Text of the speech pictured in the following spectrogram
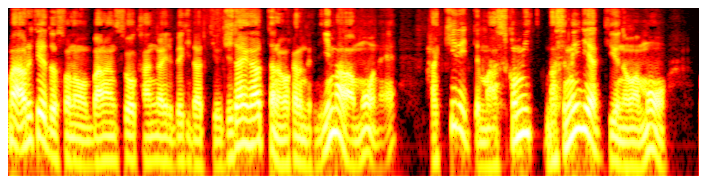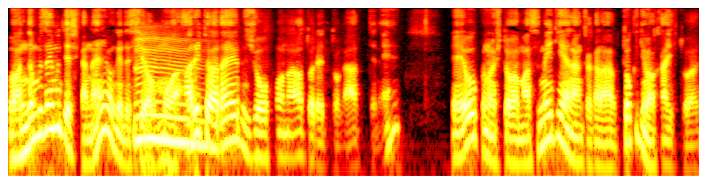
まあ、ある程度そのバランスを考えるべきだっていう時代があったのはわかるんだけど、今はもうね、はっきり言ってマスコミ、マスメディアっていうのはもう、ワンダムゼムでしかないわけですよ。もうありとあらゆる情報のアウトレットがあってね。えー、多くの人はマスメディアなんかから、特に若い人は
